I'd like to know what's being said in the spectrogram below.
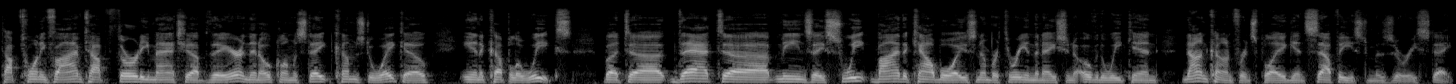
Top 25, top 30 matchup there, and then Oklahoma State comes to Waco in a couple of weeks. But uh, that uh, means a sweep by the Cowboys, number three in the nation, over the weekend, non conference play against Southeast Missouri State.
